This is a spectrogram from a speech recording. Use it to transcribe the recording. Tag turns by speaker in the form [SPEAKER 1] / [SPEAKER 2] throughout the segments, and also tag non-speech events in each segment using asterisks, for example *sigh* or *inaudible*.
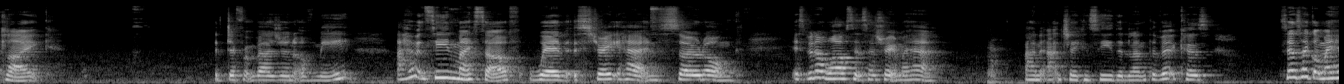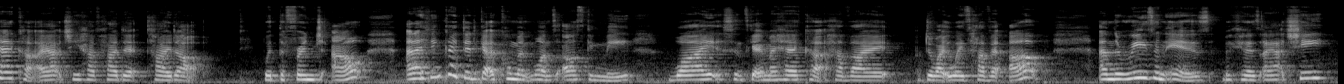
[SPEAKER 1] look like a different version of me. I haven't seen myself with straight hair in so long. It's been a while since I straightened my hair. And actually I can see the length of it because since I got my hair cut, I actually have had it tied up with the fringe out. And I think I did get a comment once asking me why, since getting my hair cut, have I, do I always have it up? And the reason is because I actually,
